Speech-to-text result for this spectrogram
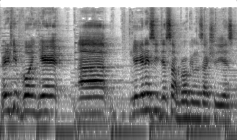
We're gonna keep going here. Uh, you're gonna see just how broken this actually is.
